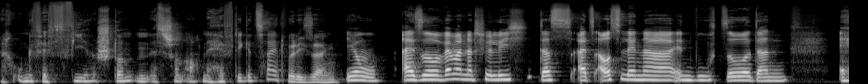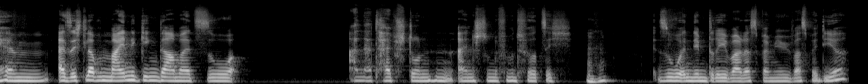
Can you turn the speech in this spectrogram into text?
Nach ungefähr vier Stunden ist schon auch eine heftige Zeit, würde ich sagen. Jo, also wenn man natürlich das als Ausländerin bucht, so, dann, ähm, also ich glaube, meine ging damals so anderthalb Stunden, eine Stunde 45. Mhm. So in dem Dreh war das bei mir. Wie war es bei dir?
